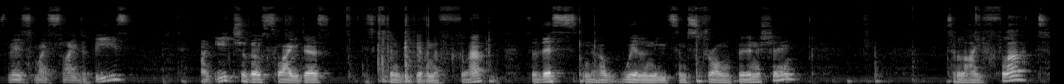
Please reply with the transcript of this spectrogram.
So there's my slider bees. And each of those sliders is going to be given a flap. So this now will need some strong burnishing to lie flat.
